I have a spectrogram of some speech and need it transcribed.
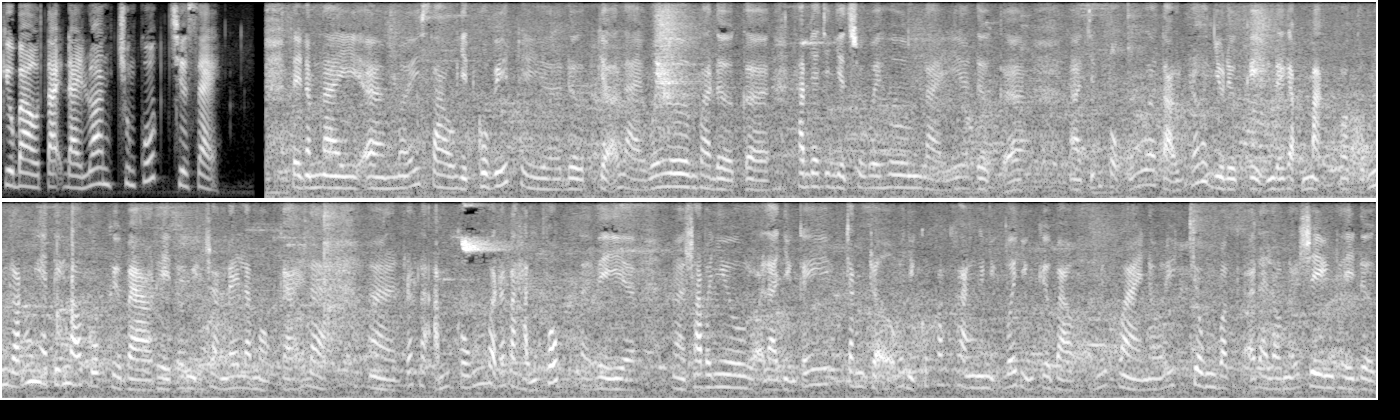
kiều bào tại Đài Loan, Trung Quốc chia sẻ thì năm nay à, mới sau dịch Covid thì à, được trở lại quê hương và được à, tham gia chương trình xuân quê hương lại được à, chính phủ tạo rất là nhiều điều kiện để gặp mặt và cũng lắng nghe tiếng nói của kiều bào thì tôi nghĩ rằng đây là một cái là à, rất là ấm cúng và rất là hạnh phúc tại vì à, sau bao nhiêu gọi là những cái trăn trở và những cái khó khăn những với những kiều bào ở nước ngoài nói chung và ở Đài Loan nói riêng thì được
